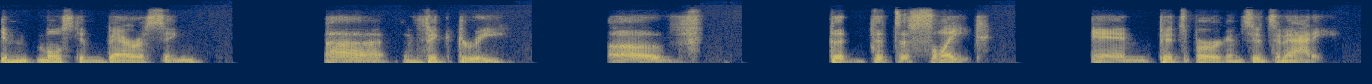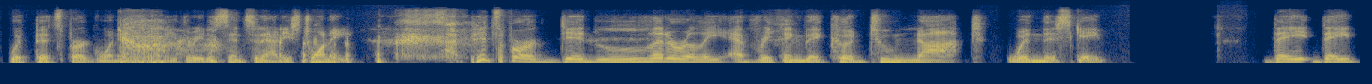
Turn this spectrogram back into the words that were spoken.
m- most embarrassing uh, victory of the, the the slate in Pittsburgh and Cincinnati. With Pittsburgh winning 23 to Cincinnati's 20. Uh, Pittsburgh did literally everything they could to not win this game they they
